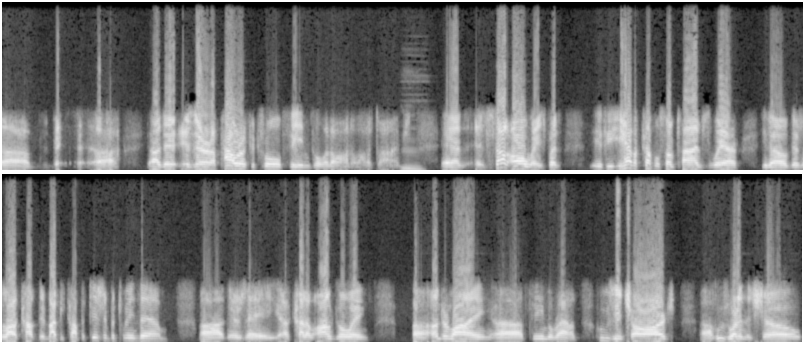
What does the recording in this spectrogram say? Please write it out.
uh, uh, uh, there, is there a power and control theme going on a lot of times, mm. and it's not always, but if you, you have a couple sometimes where you know there's a lot of comp- there might be competition between them. Uh, there's a, a kind of ongoing uh, underlying uh, theme around who's in charge, uh, who's running the show,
